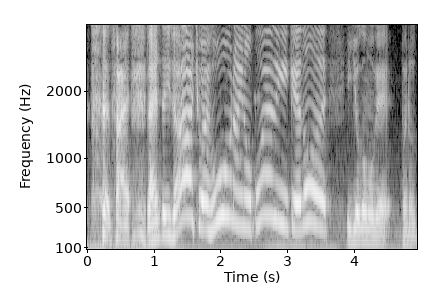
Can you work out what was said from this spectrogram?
¿Sabes? La gente dice, ah, es una y no pueden y quedó. Y yo como que, pero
